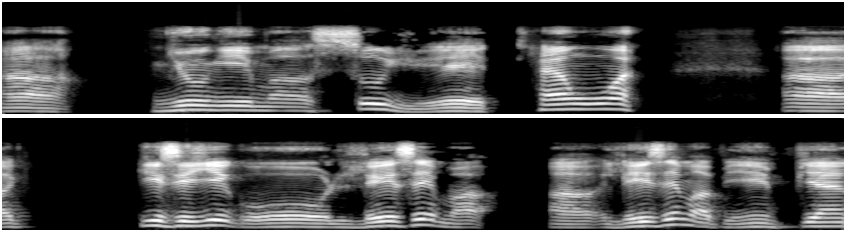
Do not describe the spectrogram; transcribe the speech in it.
အာညိုငေမှာစိုးရွယ်ထန်ဝမ်အာပြည်စီရစ်ကိုလေစစ်မှာအာလေးစင်းမှာပြင်ပြန်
